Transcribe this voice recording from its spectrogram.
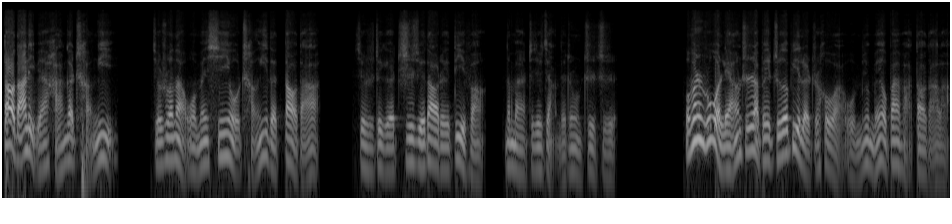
到达里边含个诚意，就是说呢，我们心有诚意的到达，就是这个知觉到这个地方。那么这就讲的这种致知。我们如果良知啊被遮蔽了之后啊，我们就没有办法到达了。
